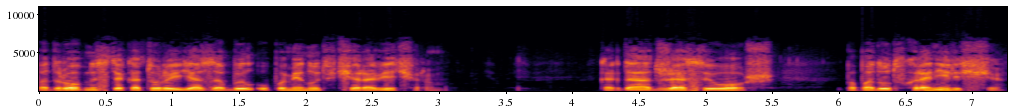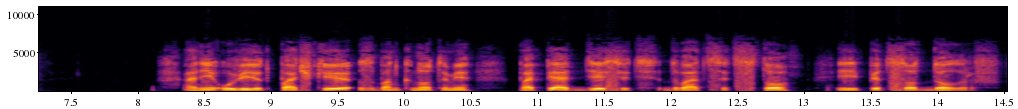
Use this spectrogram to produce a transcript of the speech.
«Подробность, о которой я забыл упомянуть вчера вечером. Когда Джесс и Ош попадут в хранилище, они увидят пачки с банкнотами по 5, 10, 20, 100 и 500 долларов.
